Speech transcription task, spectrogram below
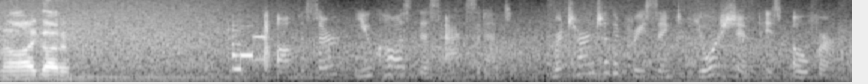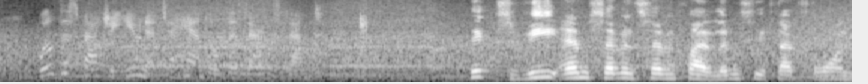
No, I got him. Officer, you caused this accident. Return to the precinct. Your shift is over. We'll dispatch a unit to handle this accident. 6VM775. Let me see if that's the one.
